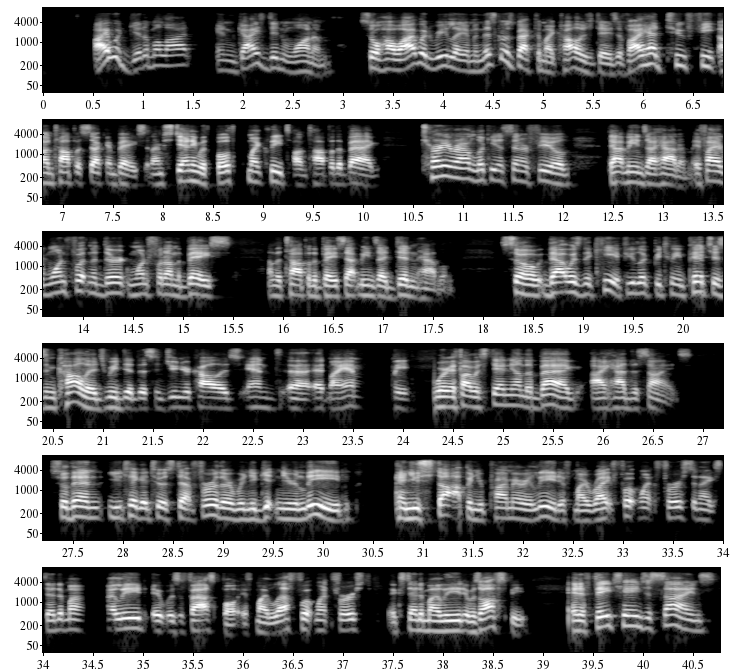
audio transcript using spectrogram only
I would get them a lot and guys didn't want them. So how I would relay them, and this goes back to my college days. If I had two feet on top of second base and I'm standing with both my cleats on top of the bag, turning around looking at center field, that means I had them. If I had one foot in the dirt and one foot on the base, on the top of the base, that means I didn't have him. So that was the key. If you look between pitches in college, we did this in junior college and uh, at Miami, where if I was standing on the bag, I had the signs. So then you take it to a step further when you get in your lead and you stop in your primary lead. If my right foot went first and I extended my, my lead, it was a fastball. If my left foot went first, extended my lead, it was off speed. And if they change the signs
